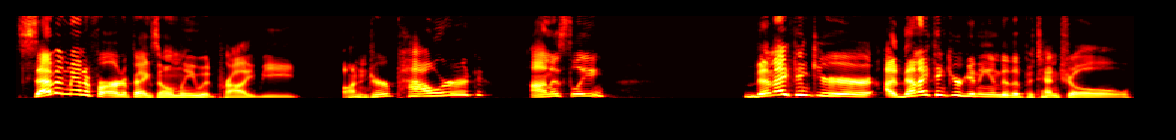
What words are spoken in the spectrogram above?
Seven mana for artifacts only would probably be underpowered, honestly. Then I think you're uh, then I think you're getting into the potential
